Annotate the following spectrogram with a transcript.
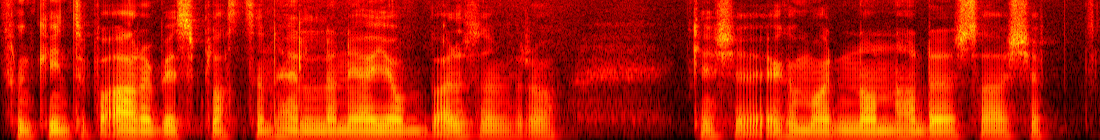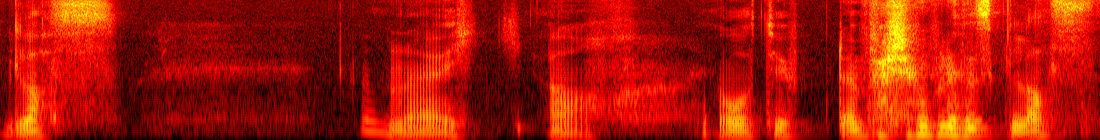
Funkar inte på arbetsplatsen heller när jag jobbade sen för då kanske, jag kommer ihåg att någon hade så köpt glass. Och när jag gick, ja, jag åt ju upp den personens glass.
